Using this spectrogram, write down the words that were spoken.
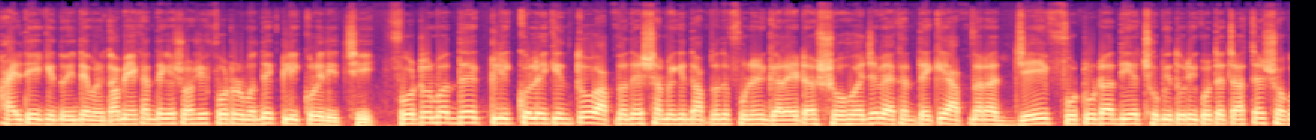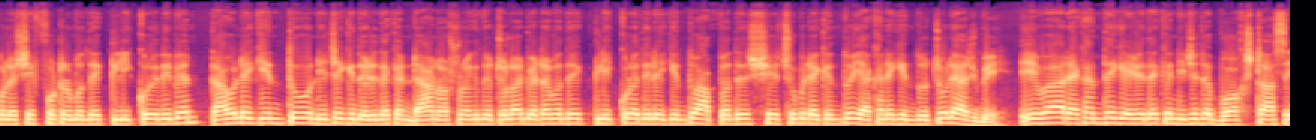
ফাইল থেকে কিন্তু নিতে পারেন। তো আমি এখান থেকে সরাসরি ফটোর মধ্যে ক্লিক করে দিচ্ছি। ফটোর মধ্যে ক্লিক করলে কিন্তু আপনাদের সামনে কিন্তু আপনাদের ফোনের গ্যালারিটা শো হয়ে যাবে। এখান থেকে আপনারা যেই ফটোটা দিয়ে ছবি তৈরি করতে চাচ্ছেন, সকলে সেই ফটোর মধ্যে ক্লিক করে দিবেন। তাহলে কিন্তু নিচে কিন্তু যে দেখেন ডান অপশন কিন্তু চলে আসবে। এটার মধ্যে ক্লিক করে দিলে কিন্তু আপনাদের সে ছবিটা কিন্তু এখানে কিন্তু চলে আসবে। এবার এখান থেকে এই যে দেখেন নিচে যে বক্সটা আছে,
